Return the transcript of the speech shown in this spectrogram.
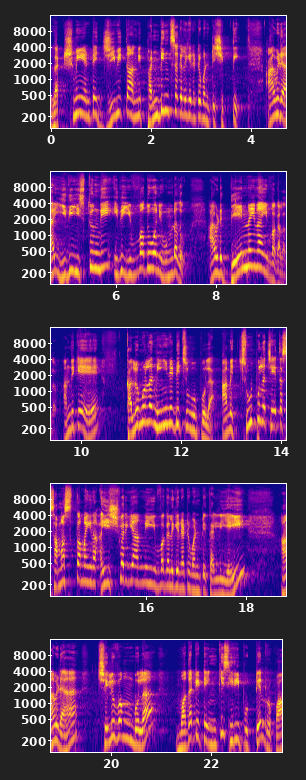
లక్ష్మి అంటే జీవితాన్ని పండించగలిగినటువంటి శక్తి. ఆవిడ ఇది ఇస్తుంది ఇది ఇవ్వదు అని ఉండదు. ఆవిడ దేన్నైనా ఇవ్వగలదు. అందుకే కలుముల నీనిడి చూపుల ఆమె చూపుల చేత సమస్తమైన ఐశ్వర్యాన్ని ఇవ్వగలిగినటువంటి తల్లి అయి ఆవిడ చెలువంబుల మొదటి టెంకి సిరి పుట్టే నృపా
